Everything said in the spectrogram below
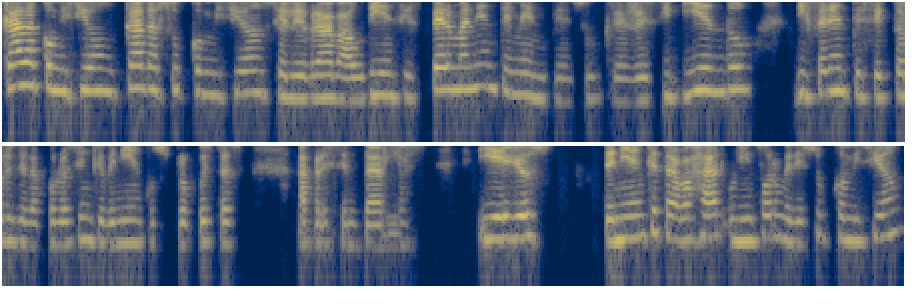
Cada comisión, cada subcomisión celebraba audiencias permanentemente en Sucre, recibiendo diferentes sectores de la población que venían con sus propuestas a presentarlas. Y ellos tenían que trabajar un informe de subcomisión,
